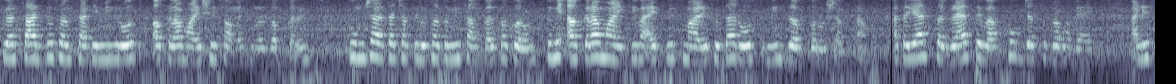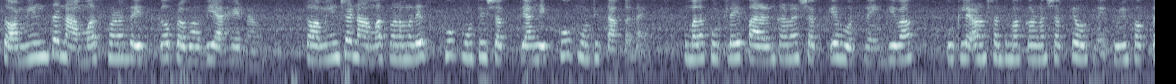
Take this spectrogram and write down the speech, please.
किंवा सात दिवसांसाठी मी रोज अकरा माळी श्री स्वामी समर्थ जप करेल. तुमच्या यथाशक्तीनुसार तुम्ही संकल्प करून तुम्ही अकरा माळी किंवा एकवीस माळीसुद्धा रोज तुम्ही जप करू शकता. आता या सगळ्या सेवा खूप जास्त प्रभावी आहेत. आणि स्वामींचं नामस्मरण तर इतकं प्रभावी आहे ना? स्वामींच्या नामस्मरणामध्येच खूप मोठी शक्ती आहे खूप मोठी ताकद आहे. तुम्हाला कुठलंही पारण करणं शक्य होत नाही. किंवा कुठले अनुष्ठान तुम्हाला करणं शक्य होत नाही. तुम्ही फक्त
